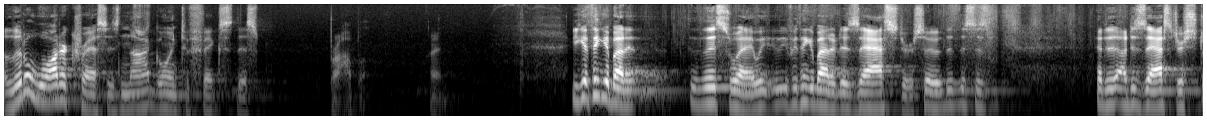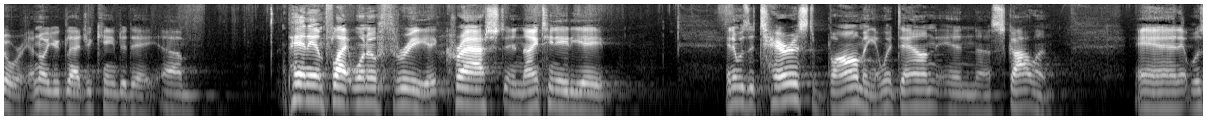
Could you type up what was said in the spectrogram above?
A little watercress is not going to fix this problem. Right? You can think about it this way. If we think about a disaster, so this is a disaster story. I know you're glad you came today. Um, Pan Am Flight 103, it crashed in 1988. And it was a terrorist bombing. It went down in uh, Scotland. And it was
